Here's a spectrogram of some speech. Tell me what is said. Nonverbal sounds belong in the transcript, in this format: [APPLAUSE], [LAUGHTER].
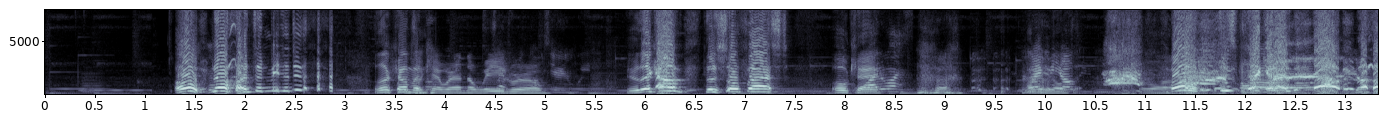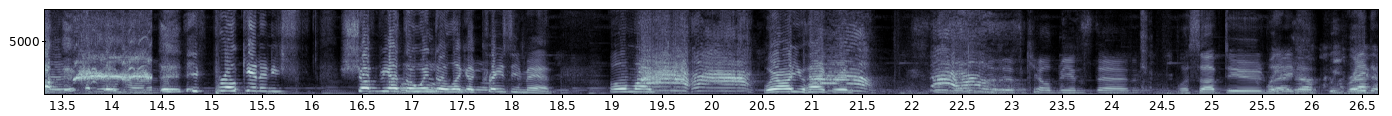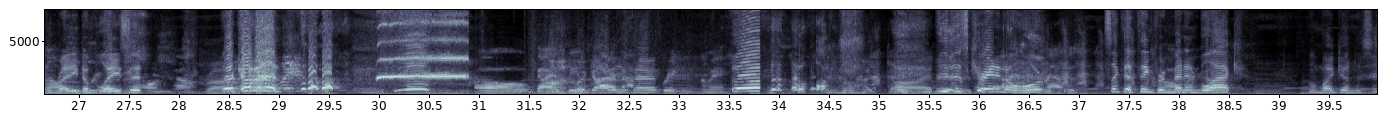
Oh no! [LAUGHS] I didn't mean to do that. They're It's coming. okay, we're in the weed room. Here they come! They're so fast! Okay. Why do I? [LAUGHS] I don't know what that- Wow. Oh! He's breaking in! No! No! He broke in and he sh- shoved me out the window like a crazy man. Oh my. Ah! Where are you, Hagrid? Ah! Ah! You just killed me instead. What's up, dude? Wait, Ready uh, to please ready to ready to blaze it? Run. They're coming in! Oh, guys, [LAUGHS] Oh the my God, entire he's map in. is breaking for me. [LAUGHS] Oh my god. [LAUGHS] You just created a The horror. It's like that thing from Oh Men my in God. Black. Oh my goodness.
